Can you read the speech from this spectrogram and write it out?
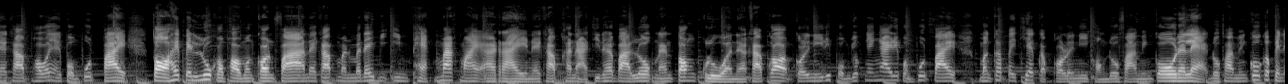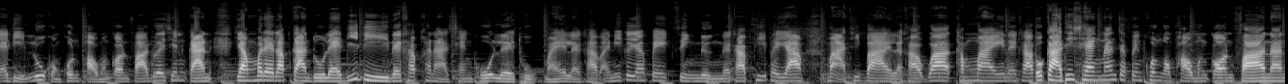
นะครับเพราะว่าอย่างที่ผมพูดไป ต่อให้เป็นลูกของเผ่ามังกรฟ้านะครับมันไม่ได้มีอิมแพกมากมายอะไรนะครับขณะที่รัฐบาลโลกนั้นต้องกลัวนะครับก็กรณีที่ผมยกง่ายๆที่ผมพูดไป มันก็ไปเทียบกับกรณีของโดฟามิงโกนั่นแหละโดฟามิงโกก็เป็นอดีตลูกของคนเผ่ามังกรฟ้าด้วยเช่นกัน ยังไม่ได้รับการดูแลดีๆนะครับขนาดแชงคูเลยถูกไหมแหละครับอันนี้ก็ยังเป็นอีกสิ่งหนึ่งนะครับที่พยายามมาอธิบายแหละครับว่าทำไมนะครับโอกาสที่แชงนั้นจะเป็นคนของเผ่ามังกรฟ้านั้น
